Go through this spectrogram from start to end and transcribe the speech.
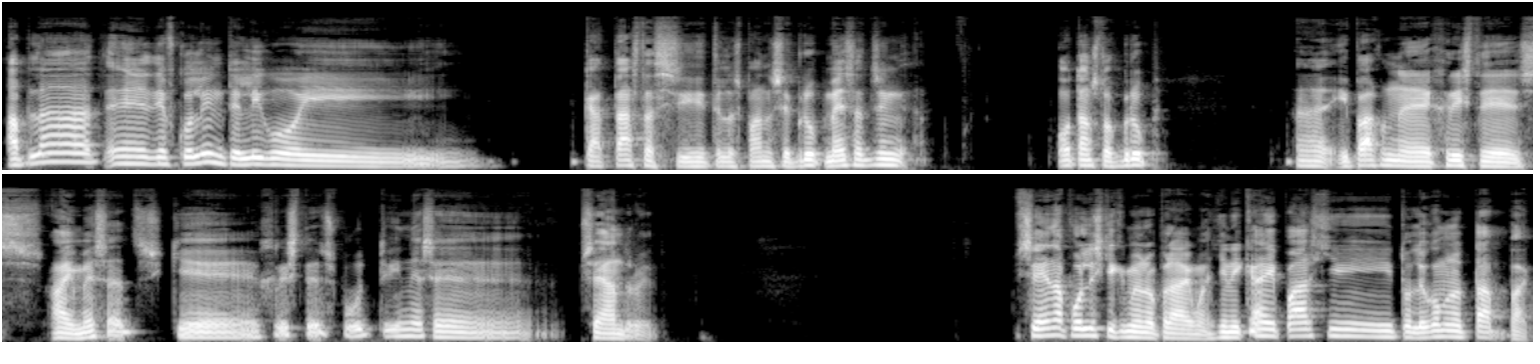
απλά ε, διευκολύνεται λίγο η κατάσταση τέλος πάντων σε group messaging όταν στο group ε, υπάρχουν ε, χρήστες iMessage και χρήστες που είναι σε, σε Android. Σε ένα πολύ συγκεκριμένο πράγμα. Γενικά υπάρχει το λεγόμενο tapback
